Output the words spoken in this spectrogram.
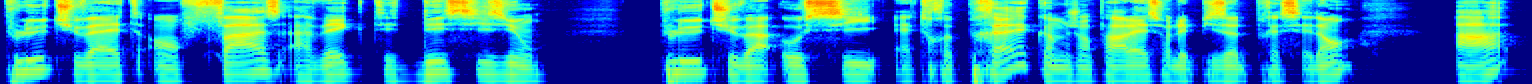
plus tu vas être en phase avec tes décisions. Plus tu vas aussi être prêt, comme j'en parlais sur l'épisode précédent, à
